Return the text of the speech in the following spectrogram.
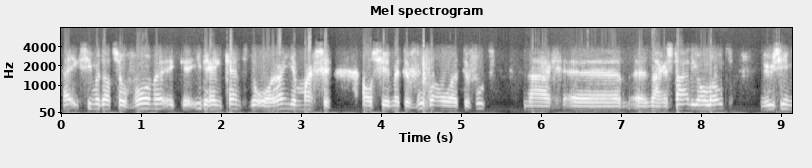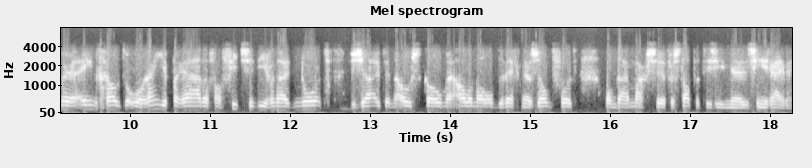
Ik zie me dat zo voor me. Ik, iedereen kent de oranje marsen als je met de voetbal te voet naar, naar een stadion loopt. Nu zien we één grote oranje parade van fietsen die vanuit Noord, Zuid en Oost komen. Allemaal op de weg naar Zandvoort om daar Max eh, Verstappen te zien, eh, zien rijden.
